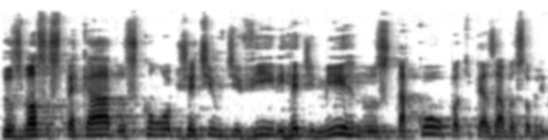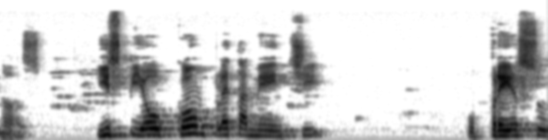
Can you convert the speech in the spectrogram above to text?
dos nossos pecados, com o objetivo de vir e redimir-nos da culpa que pesava sobre nós, expiou completamente o preço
